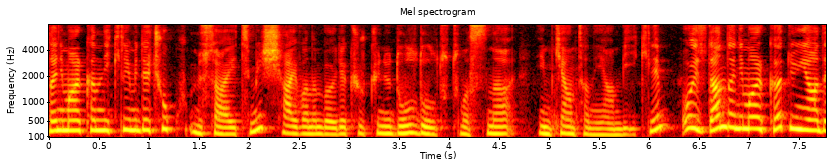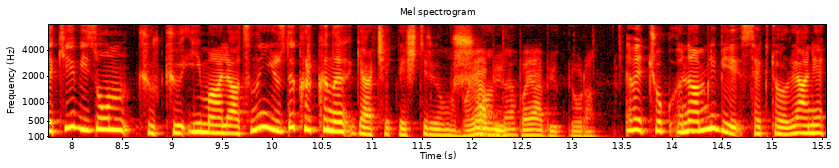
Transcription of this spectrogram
Danimarka'nın iklimi de çok müsaitmiş. Hayvanın böyle kürkünü dolu dolu tutmasına imkan tanıyan bir iklim. O yüzden Danimarka dünyadaki vizon kürkü imalatının %40'ını gerçekleştiriyormuş bayağı şu anda. Büyük, bayağı büyük bir oran. Evet çok önemli bir sektör. Yani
